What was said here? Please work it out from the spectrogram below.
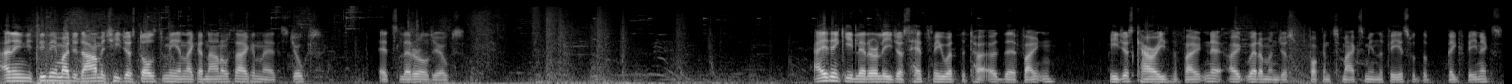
And then you see the amount of damage he just does to me in like a nanosecond. It's jokes. It's literal jokes. I think he literally just hits me with the t- uh, the fountain. He just carries the fountain out with him and just fucking smacks me in the face with the big phoenix.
